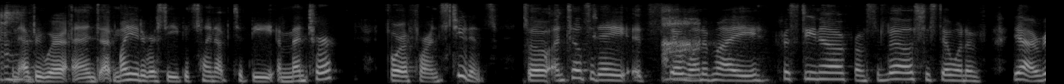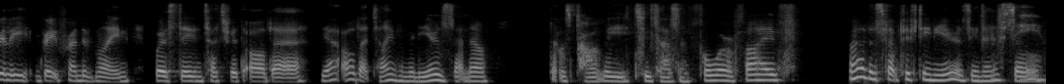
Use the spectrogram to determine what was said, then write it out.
and Mhm. everywhere. And at my university, you could sign up to be a mentor for foreign students. So until today, it's still Ah. one of my Christina from Seville. She's still one of yeah, a really great friend of mine who I've stayed in touch with all the yeah all that time. How many years is that now? That was probably 2004 or five. Well, that's about 15 years, you know. So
